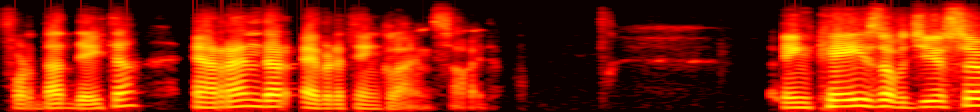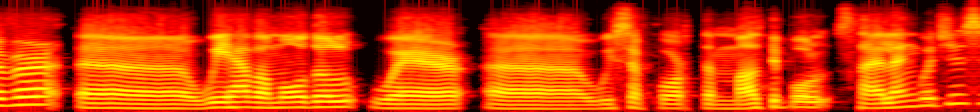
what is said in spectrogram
for that data and render everything client side. In case of GeoServer, uh, we have a model where uh, we support the multiple style languages.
